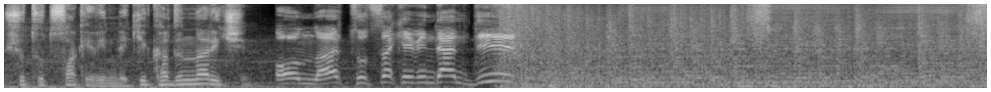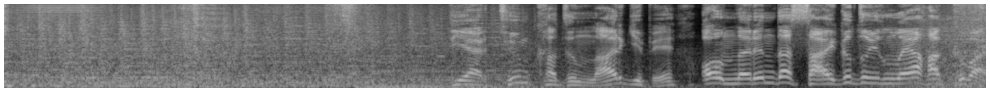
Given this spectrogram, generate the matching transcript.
Şu tutsak evindeki kadınlar için. Onlar tutsak evinden değil. Diğer tüm kadınlar gibi onların da saygı duyulmaya hakkı var.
